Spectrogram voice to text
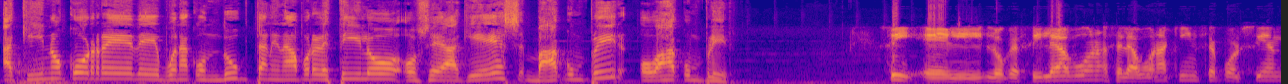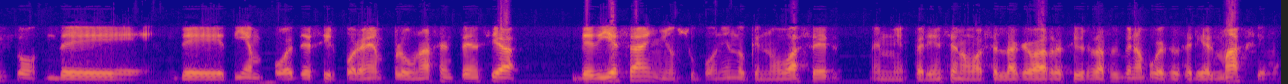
aquí no corre de buena conducta ni nada por el estilo, o sea, aquí es, ¿vas a cumplir o vas a cumplir? Sí, el, lo que sí le abona, se le abona 15% de, de tiempo, es decir, por ejemplo, una sentencia de 10 años, suponiendo que no va a ser, en mi experiencia, no va a ser la que va a recibir Rafi Pina, porque ese sería el máximo.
